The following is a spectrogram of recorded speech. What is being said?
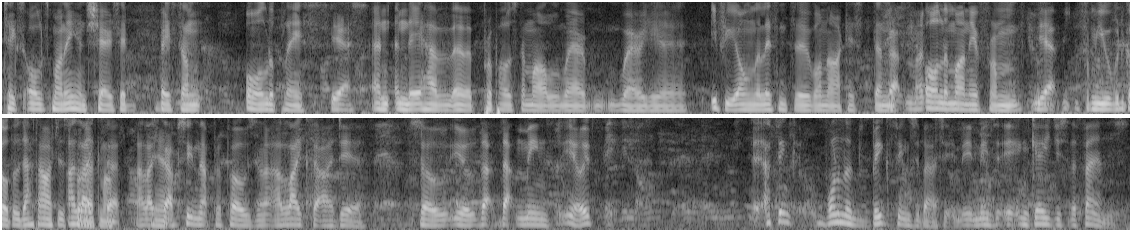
takes all its money and shares it based on all the plays. Yes. And and they have uh, proposed a model where where you, if you only listen to one artist, then all the money from Yeah. from you would go to that artist I for like that month. that. I like Yeah. that. I've seen that proposed, and I like that idea. So you know that that means you know if I think one of the big things about it, it means it engages the fans.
